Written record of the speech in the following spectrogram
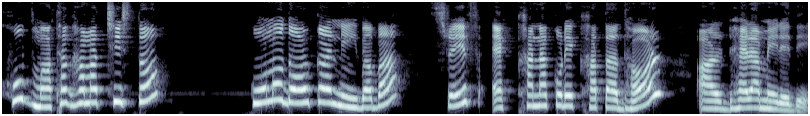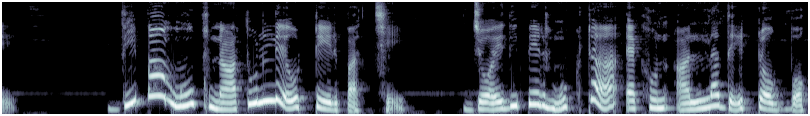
খুব মাথা ঘামাচ্ছিস তো? কোনো দরকার নেই বাবা, স্রেফ একখানা করে খাতা ধর আর ঢেরা মেরে দে। দীপা মুখ না তুললেও টের পাচ্ছে, জয়দীপের মুখটা এখন আহ্লাদে টকবক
